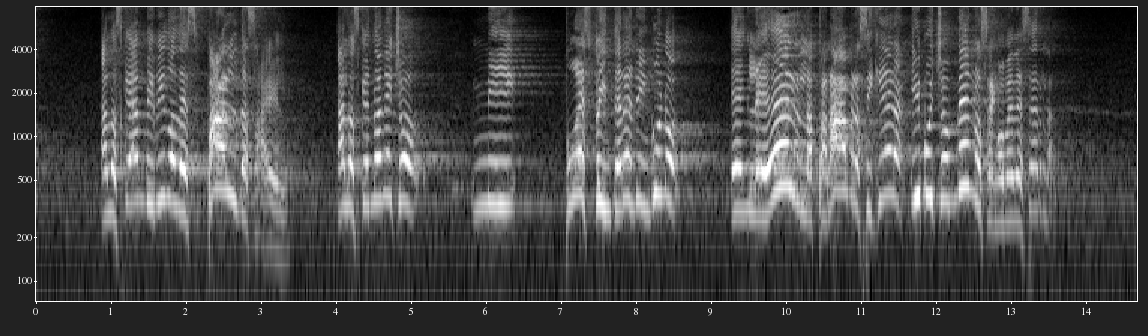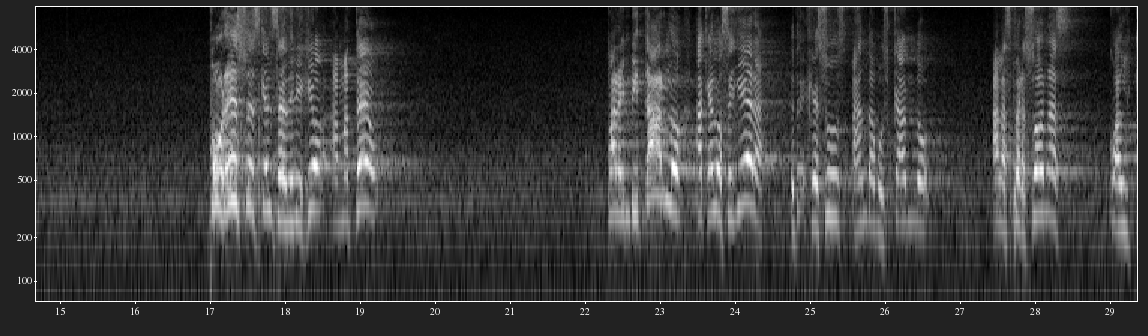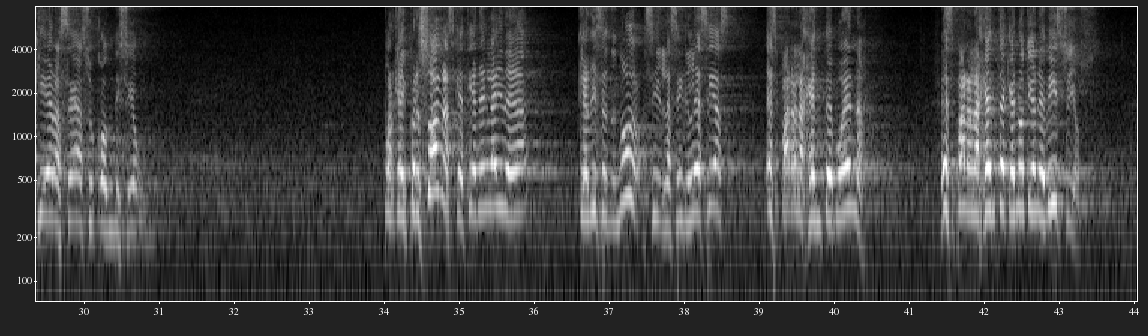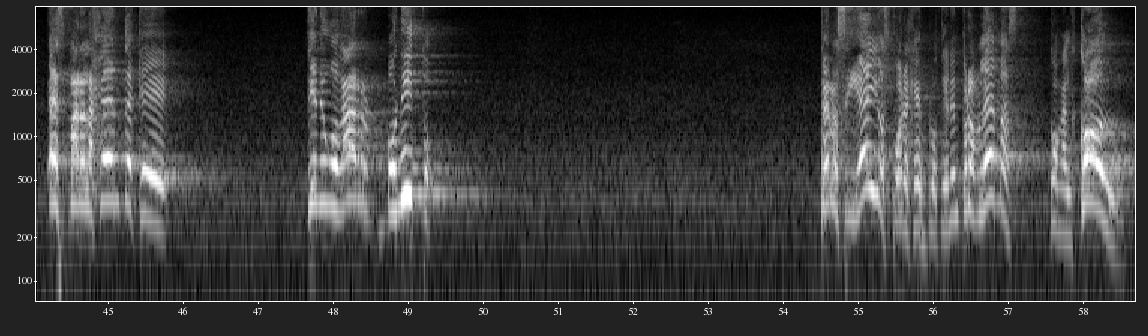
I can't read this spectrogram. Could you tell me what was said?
a los que han vivido de espaldas a Él, a los que no han hecho ni puesto interés ninguno en leer la palabra siquiera y mucho menos en obedecerla. Por eso es que él se dirigió a Mateo para invitarlo a que lo siguiera. Jesús anda buscando a las personas cualquiera sea su condición. Porque hay personas que tienen la idea que dicen, no, si las iglesias es para la gente buena, es para la gente que no tiene vicios, es para la gente que tiene un hogar bonito. Pero si ellos, por ejemplo, tienen problemas con alcohol,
